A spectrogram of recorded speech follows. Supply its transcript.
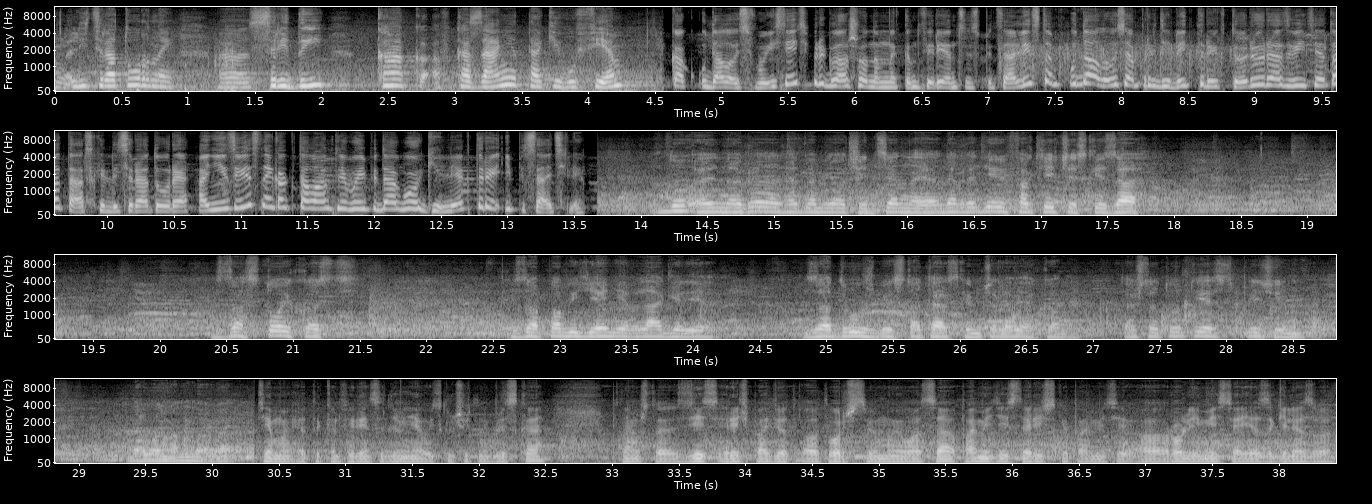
литературной э, среды как в Казани, так и в Уфе. Как удалось выяснить, приглашенным на конференцию специалистам удалось определить траекторию развития татарской литературы. Они известны как талантливые педагоги, лекторы и писатели. Ну, э, награда для меня очень ценная. Наградили фактически за, за стойкость, за поведение в лагере, за дружбу с татарским человеком. Так что тут есть причины довольно много. Тема этой конференции для меня исключительно близка, потому что здесь речь пойдет о творчестве моего отца, о памяти, исторической памяти, о роли и месте Аяза Гелязова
